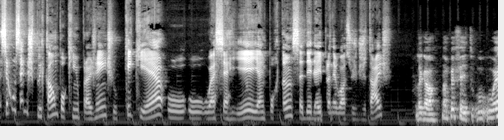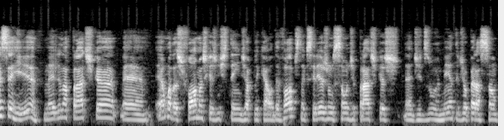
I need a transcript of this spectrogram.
você consegue explicar um pouquinho para gente o que, que é o, o, o SRE e a importância dele aí para negócios digitais? Legal, não, perfeito. O, o SRE, né, ele na prática é, é, uma das formas que a gente tem de aplicar o DevOps, né, que seria a junção de práticas né, de desenvolvimento e de operação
